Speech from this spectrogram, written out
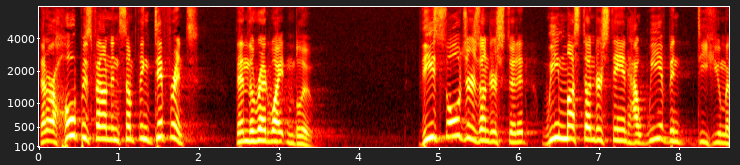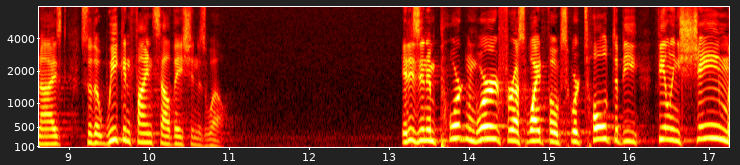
That our hope is found in something different than the red, white, and blue. These soldiers understood it. We must understand how we have been dehumanized so that we can find salvation as well. It is an important word for us white folks. We're told to be feeling shame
